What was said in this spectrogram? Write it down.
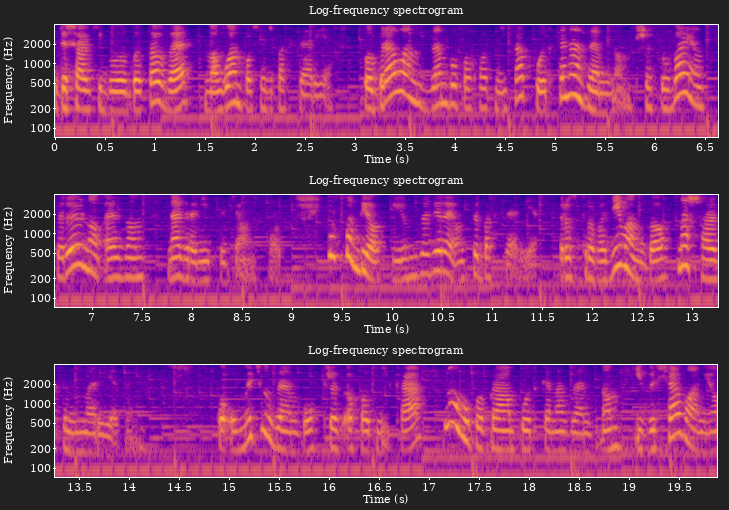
Gdy szalki były gotowe, mogłam posiać bakterie. Pobrałam z zębów ochotnika płytkę nazemną, przesuwając sterylną ezą na granicy dziąseł. Jest to biofilm zawierający bakterie. Rozprowadziłam go na szalce numer 1. Po umyciu zębów przez ochotnika znowu pobrałam płytkę nazębną i wysiałam ją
